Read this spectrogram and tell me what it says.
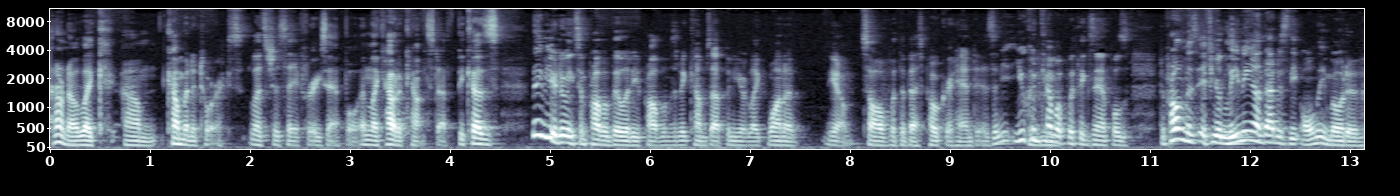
I don't know, like um, combinatorics, let's just say, for example, and like how to count stuff, because maybe you're doing some probability problems and it comes up and you're like want to you know solve what the best poker hand is and you could mm-hmm. come up with examples the problem is if you're leaning on that as the only motive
